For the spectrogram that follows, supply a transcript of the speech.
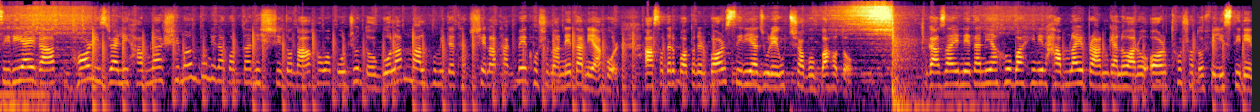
সিরিয়ায় রাত ভর ইসরায়েলি হামলা সীমান্ত নিরাপত্তা নিশ্চিত না হওয়া পর্যন্ত গোলান মালভূমিতে সেনা থাকবে ঘোষণা নেতানিয়াহুর। আসাদের পতনের পর সিরিয়া জুড়ে উৎসব অব্যাহত। গাজায় নেতানিয়াহু বাহিনীর হামলায় প্রাণ গেল আরও অর্ধশত ফিলিস্তিনের।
